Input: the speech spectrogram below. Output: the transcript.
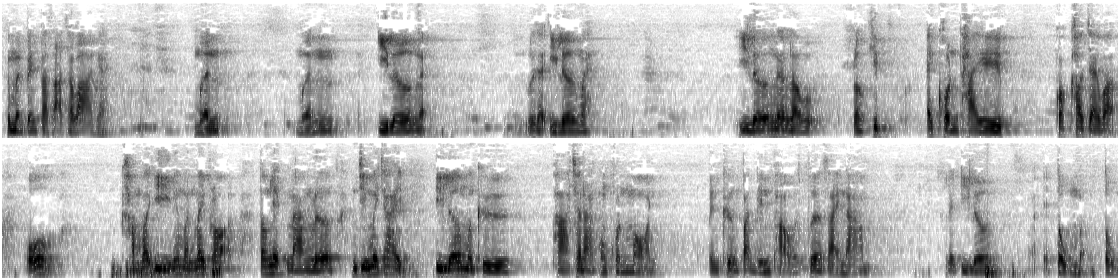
คือมันเป็นภาษาชาวบ้านไงเหมือนเหมือนอีเลิงอะรู้จักอีเลิงไหมอีเลิงเนี่ยเราเราคิดไอ้คนไทย ก็เข้าใจว่า โอ้คำว่าอีเนี่ยมันไม่เพราะต้องเรียกนางเลิงจริงๆไม่ใช่ อีเลิงมันคือ ภาชนะของคนมอญเป็นเครื่องปั้นดินเผาเพื่อใส่น้ำเรียกอีเลิงไอ้ตุ่มอะตุ่ม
